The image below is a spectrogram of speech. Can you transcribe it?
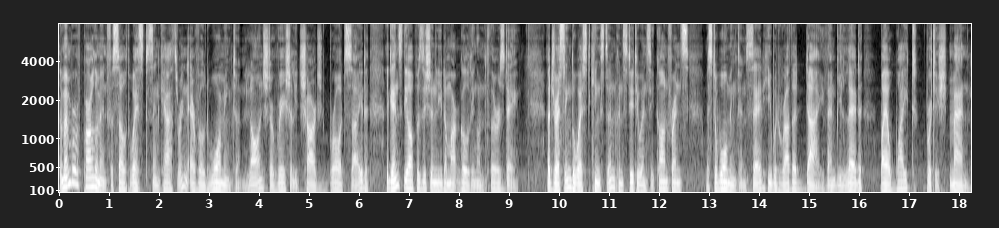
The Member of Parliament for Southwest St. Catherine, Everald Warmington, launched a racially charged broadside against the opposition leader Mark Golding on Thursday. Addressing the West Kingston Constituency Conference, Mr. Warmington said he would rather die than be led by a white British man.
